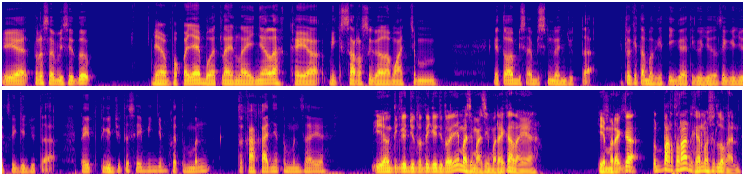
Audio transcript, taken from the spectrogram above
Iya, terus habis itu ya pokoknya buat lain-lainnya lah kayak mixer segala macem itu habis-habis 9 juta. Itu kita bagi tiga, 3 juta, 3 juta, 3 juta. Dan itu 3 juta saya minjem ke temen, ke kakaknya temen saya. yang 3 juta 3 jutanya masing-masing mereka lah ya. Ya mereka partneran kan maksud lo kan?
